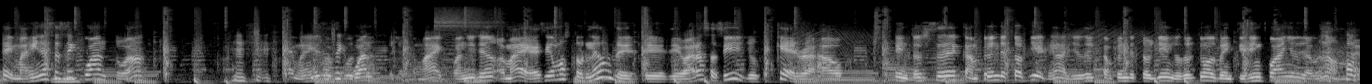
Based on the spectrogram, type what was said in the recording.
¿Te imaginas ese cuánto, ah? ¿Te puta. cuánto? Cuando hicieron, mae, hacíamos torneos de, de, de varas así, yo qué rajado. Entonces usted es el campeón de Top Gear, ah, yo soy el campeón de Top Gear en los últimos 25 años, y hago, no, me.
